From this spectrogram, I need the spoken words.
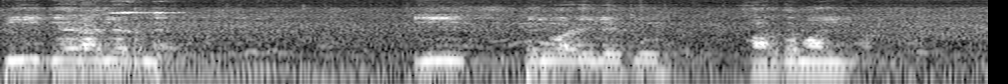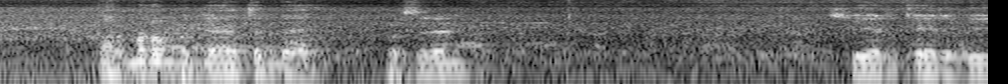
പി ജയരാജേട്ടനെ ഈ പരിപാടിയിലേക്ക് ഹാർദമായി ധർമ്മടം പഞ്ചായത്തിന്റെ president Shri L K Ravi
